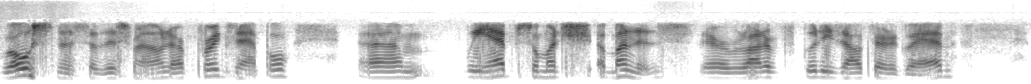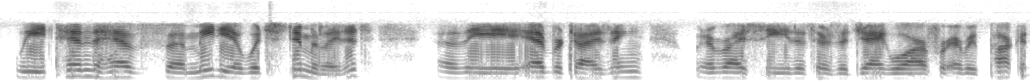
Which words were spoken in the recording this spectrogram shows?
grossness of this round are, for example, um, we have so much abundance. There are a lot of goodies out there to grab. We tend to have uh, media which stimulate it. Uh, the advertising, whenever I see that there's a jaguar for every pocket,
